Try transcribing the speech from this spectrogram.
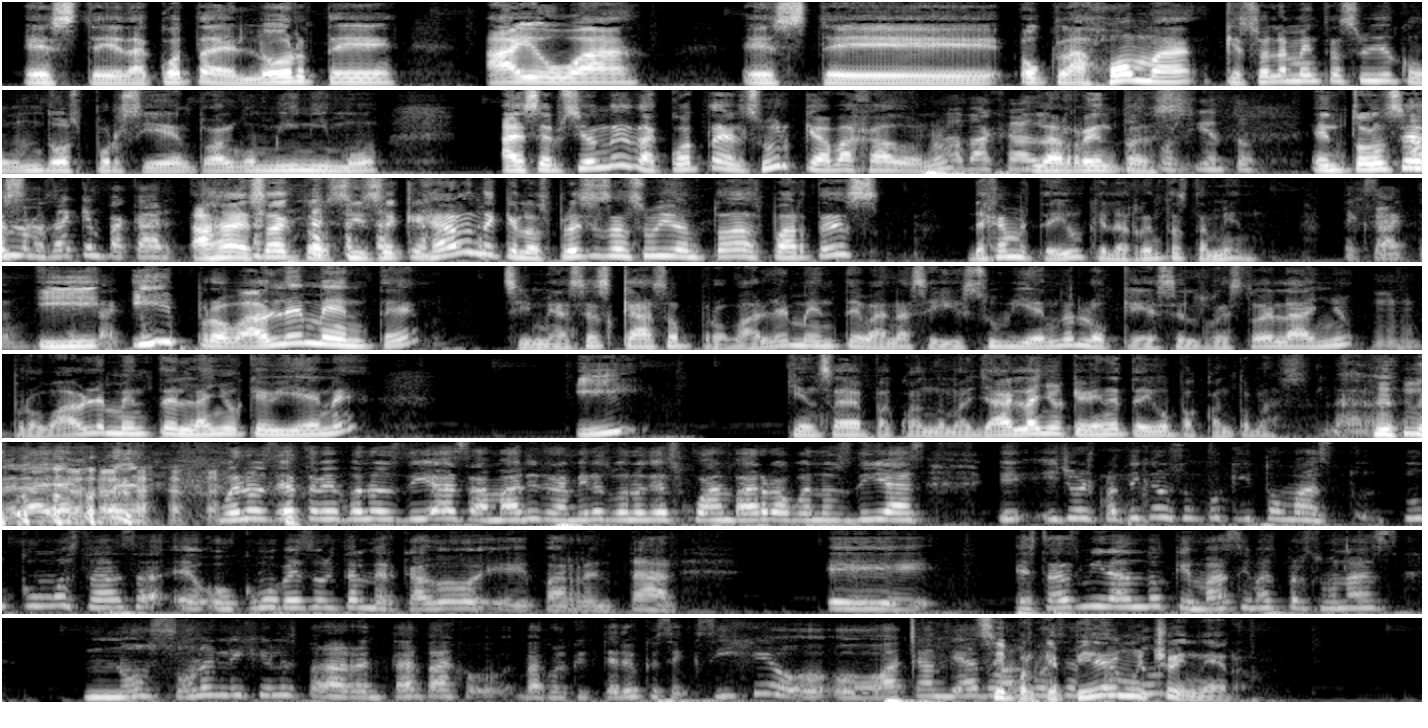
este, Dakota del Norte, Iowa, este, Oklahoma, que solamente ha subido con un 2%, algo mínimo, a excepción de Dakota del Sur, que ha bajado, ¿no? Ha bajado. Las rentas. 2%. Entonces. Vámonos, hay que empacar. Ajá, exacto. si se quejaban de que los precios han subido en todas partes, déjame te digo que las rentas también. Exacto. Y, y probablemente, si me haces caso, probablemente van a seguir subiendo lo que es el resto del año, probablemente el año que viene y quién sabe para cuándo más. Ya el año que viene te digo para cuánto más. Claro, buenos días también, buenos días a Mari Ramírez, buenos días Juan Barba, buenos días. Y, y George, platícanos un poquito más. ¿Tú, cómo estás eh, o cómo ves ahorita el mercado eh, para rentar? Eh, estás mirando que más y más personas no son elegibles para rentar bajo, bajo el criterio que se exige o, ha cambiado. Sí, porque piden mucho dinero.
